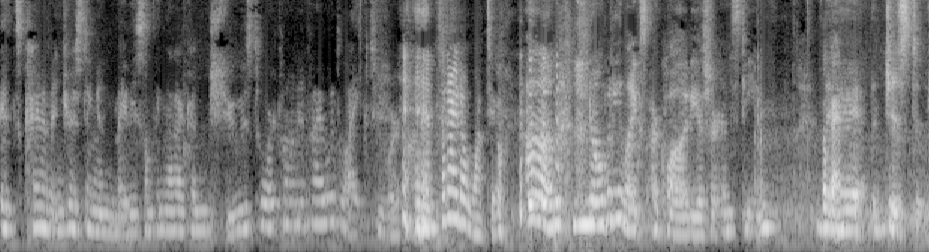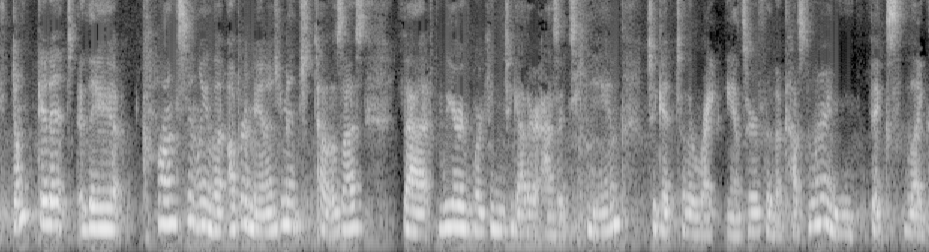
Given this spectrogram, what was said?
it's kind of interesting and maybe something that I can choose to work on if I would like to work on it. but i don't want to um, nobody likes our quality assurance team. Okay. They just don't get it. They constantly, the upper management tells us that we are working together as a team to get to the right answer for the customer and fix like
